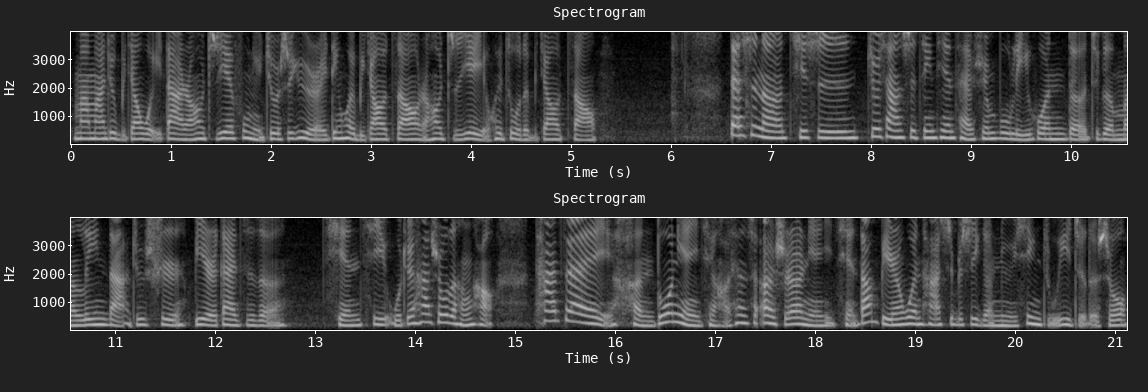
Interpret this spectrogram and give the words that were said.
妈妈就比较伟大，然后职业妇女就是育儿一定会比较糟，然后职业也会做得比较糟。但是呢，其实就像是今天才宣布离婚的这个 Melinda，就是比尔盖茨的。前妻，我觉得他说的很好。他在很多年以前，好像是二十二年以前，当别人问他是不是一个女性主义者的时候，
